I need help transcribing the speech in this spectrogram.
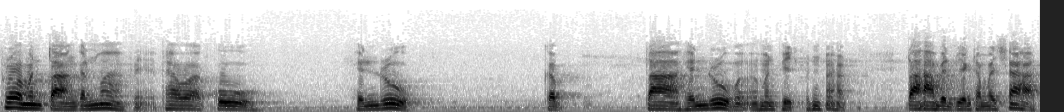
พราะมันต่างกันมากเนี่ย ถ้าว่ากูเห็นรูปกับ ตาเห็นรูปมันผิดกันมาก ตาเป็นเพียงธรรมชาติ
